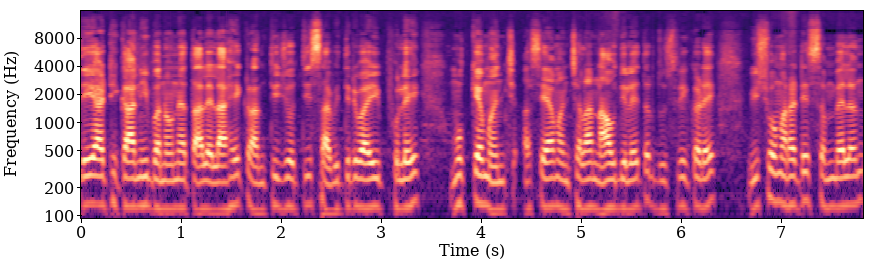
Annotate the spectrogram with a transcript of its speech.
ते या ठिकाणी बनवण्यात आलेलं आहे. क्रांतीज्योती सावित्रीबाई फुले मुख्य मंच असे या मंचाला नाव दिले तर दुसरीकडे विश्व मराठी संमेलन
